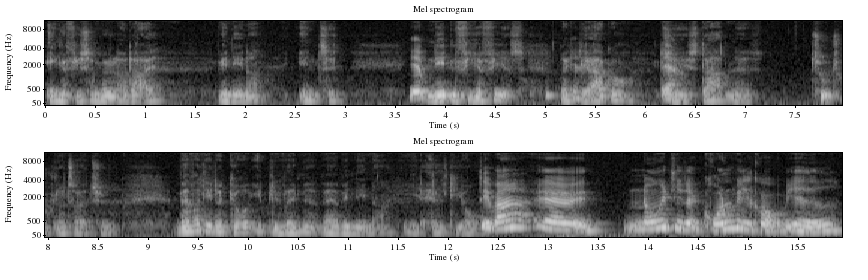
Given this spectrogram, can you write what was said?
Inger Fischer Møller og dig, veninder indtil yep. 1984. Rik ja. Bjergård til ja. starten af 2023. Hvad var det, der gjorde, at I blev ved med at være veninder i alle de år? Det var øh, nogle af de der grundvilkår, vi havde.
